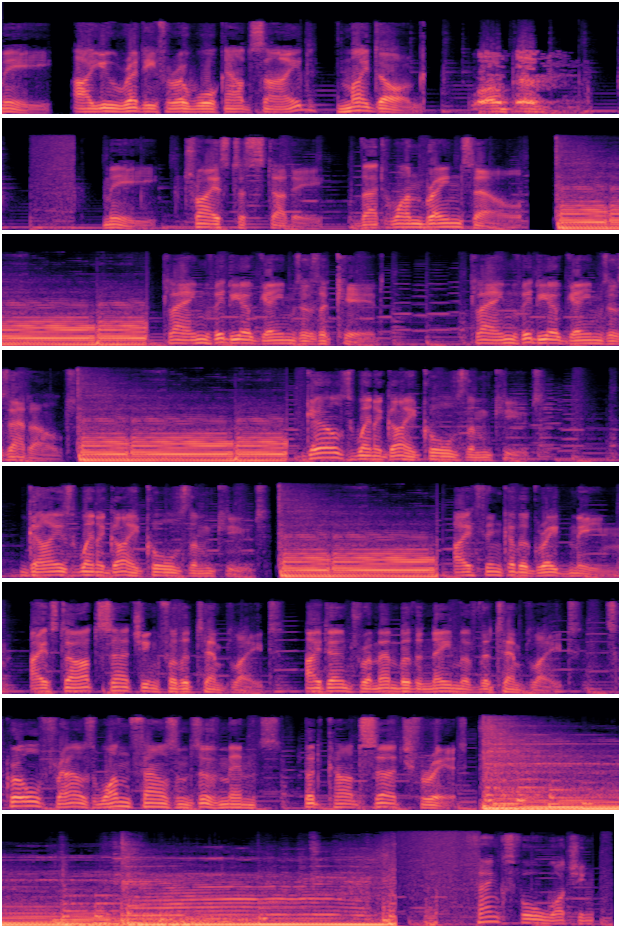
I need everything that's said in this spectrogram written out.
Me, are you ready for a walk outside, my dog? Welcome. Me, tries to study, that one brain cell. Playing video games as a kid. Playing video games as adult. Girls when a guy calls them cute. Guys when a guy calls them cute. I think of a great meme. I start searching for the template. I don't remember the name of the template. Scroll browse 1000s of memes, but can't search for it. Thanks for watching.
